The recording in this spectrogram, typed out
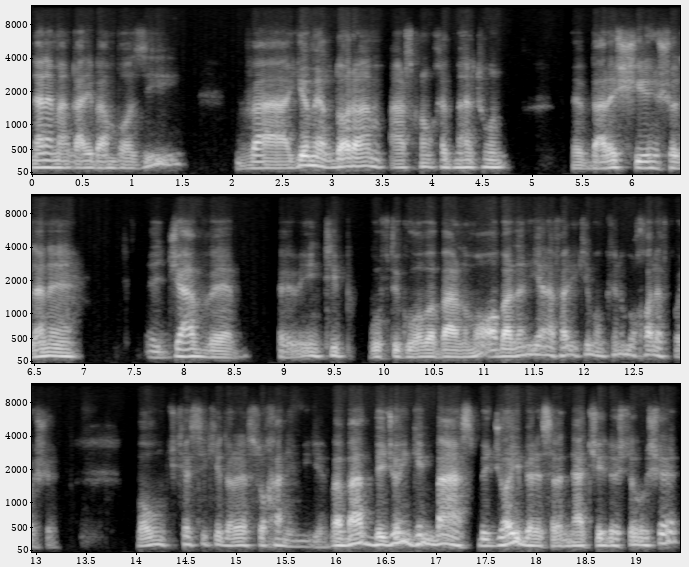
ننه من قریبم بازی و یه مقدارم ارز کنم خدمتون برای شیرین شدن جو این تیپ گفتگوها و برنامه آوردن یه نفری که ممکنه مخالف باشه با اون کسی که داره سخنی میگه. و بعد به جای اینکه این بحث به جایی برسه و نتیجه داشته باشه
